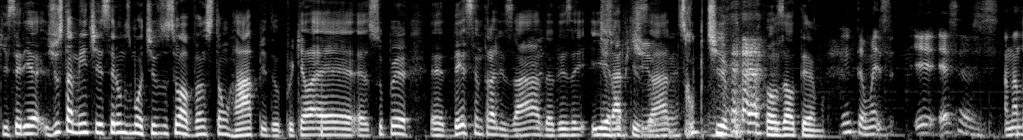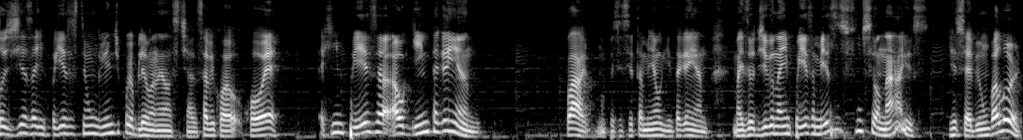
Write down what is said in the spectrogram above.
Que seria justamente esse seria um dos motivos do seu avanço tão rápido, porque ela é, é super é, descentralizada, des hierarquizada, disruptivo, né? para usar o termo. Então, mas e essas analogias a empresas têm um grande problema nelas, Thiago. Sabe qual, qual é? É que empresa, alguém está ganhando. Claro, no PCC também alguém está ganhando. Mas eu digo na empresa, mesmo os funcionários recebem um valor.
